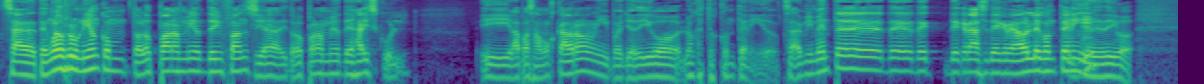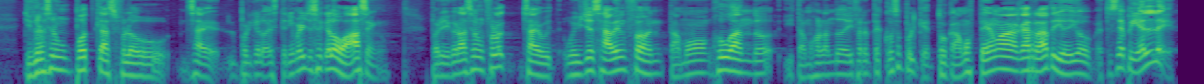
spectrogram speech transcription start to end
sea, tengo reunión con todos los panas míos de infancia y todos los panas míos de high school. Y la pasamos cabrón y pues yo digo, lo que esto es contenido. O sea, en mi mente de, de, de, de, crea- de creador de contenido, yo digo, yo quiero hacer un podcast flow, ¿sabes? Porque los streamers yo sé que lo hacen, Pero yo quiero hacer un vlog, o sea, we- we're just having fun, estamos jugando y estamos hablando de diferentes cosas porque tocamos temas acá rato y yo digo, esto se pierde.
